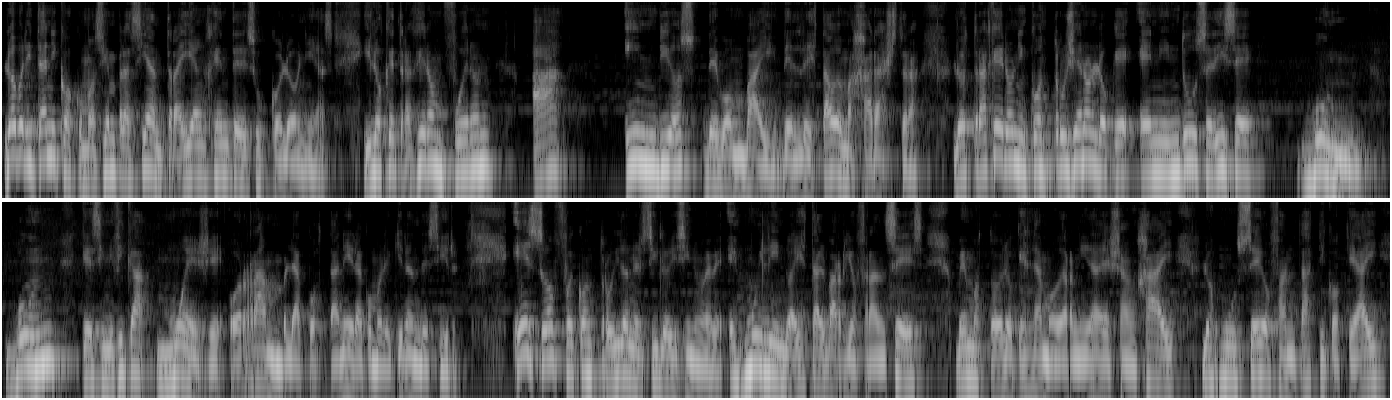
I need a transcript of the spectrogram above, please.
Los británicos, como siempre hacían, traían gente de sus colonias. Y los que trajeron fueron a indios de Bombay, del estado de Maharashtra. Los trajeron y construyeron lo que en hindú se dice boom, Bun, que significa muelle o rambla costanera, como le quieran decir. Eso fue construido en el siglo XIX. Es muy lindo, ahí está el barrio francés, vemos todo lo que es la modernidad de Shanghai, los museos fantásticos que hay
